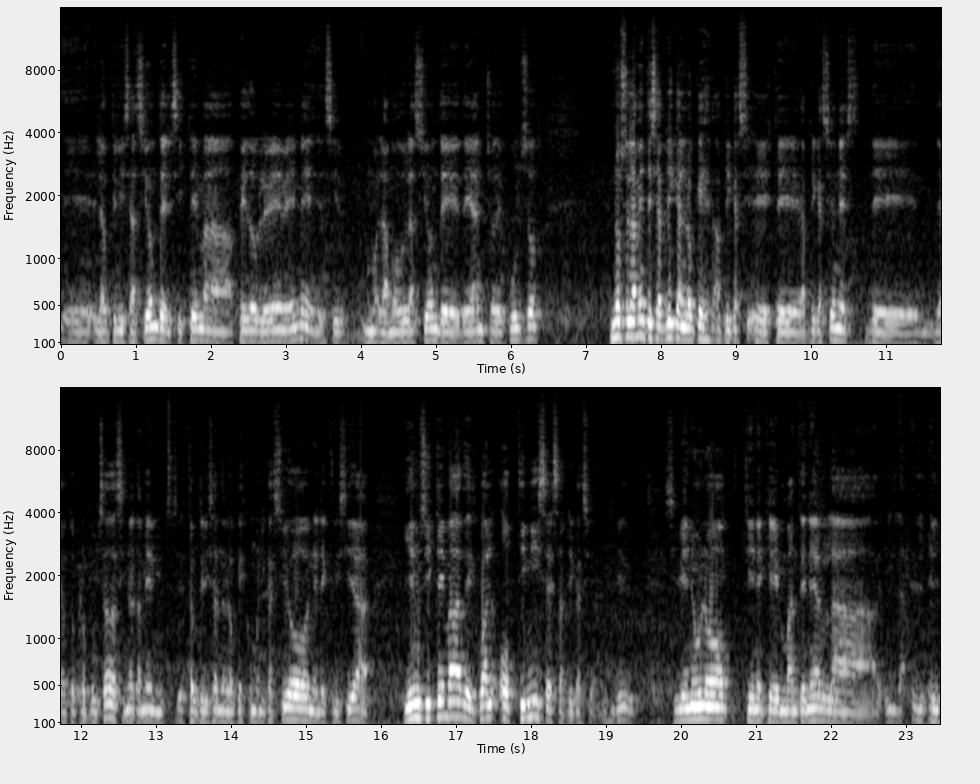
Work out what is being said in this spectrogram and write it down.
eh, la utilización del sistema PWM, es decir, la modulación de, ancho de pulsos, no solamente se aplica en lo que es este, aplicaciones de, autopropulsadas, sino también se está utilizando en lo que es comunicación, electricidad, y es un sistema del cual optimiza esa aplicación. Si bien uno tiene que mantener el,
